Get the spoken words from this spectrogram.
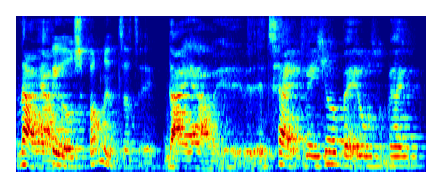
Nou ja. Heel spannend. Dat, Nou ja, het zijn, weet je wel, bij ons, bij,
